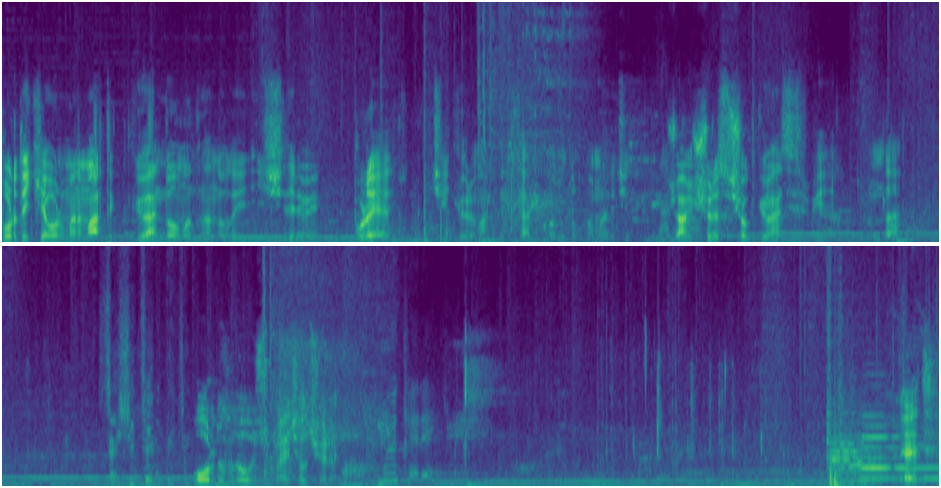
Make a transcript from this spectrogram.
Buradaki ormanım artık güvende olmadığından dolayı işçilerimi buraya çekiyorum arkadaşlar odun toplamaları için. Şu an şurası çok güvensiz bir durumda. Ordumu da oluşturmaya çalışıyorum. Evet.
